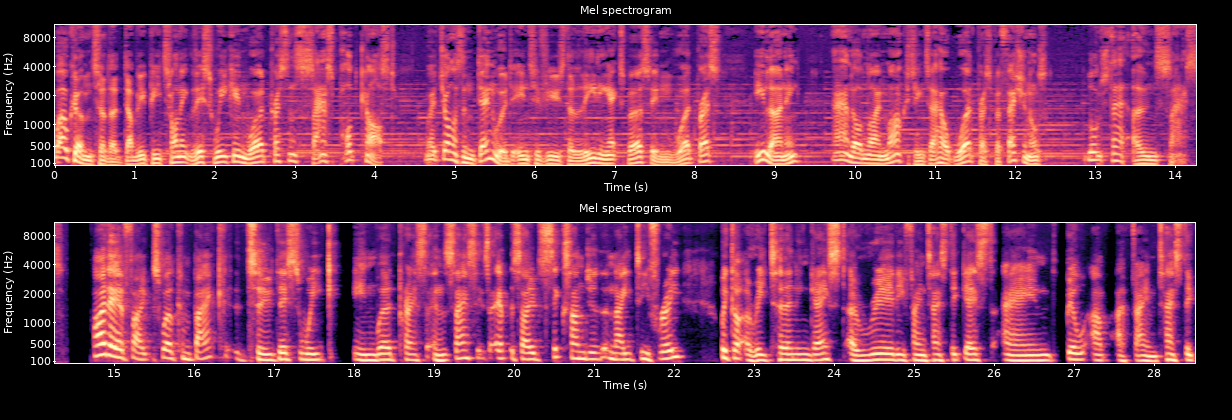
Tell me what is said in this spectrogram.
Welcome to the WP Tonic This Week in WordPress and SaaS podcast, where Jonathan Denwood interviews the leading experts in WordPress, e learning, and online marketing to help WordPress professionals launch their own SaaS. Hi there, folks. Welcome back to This Week in WordPress and SaaS. It's episode 683. We've got a returning guest, a really fantastic guest, and built up a fantastic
